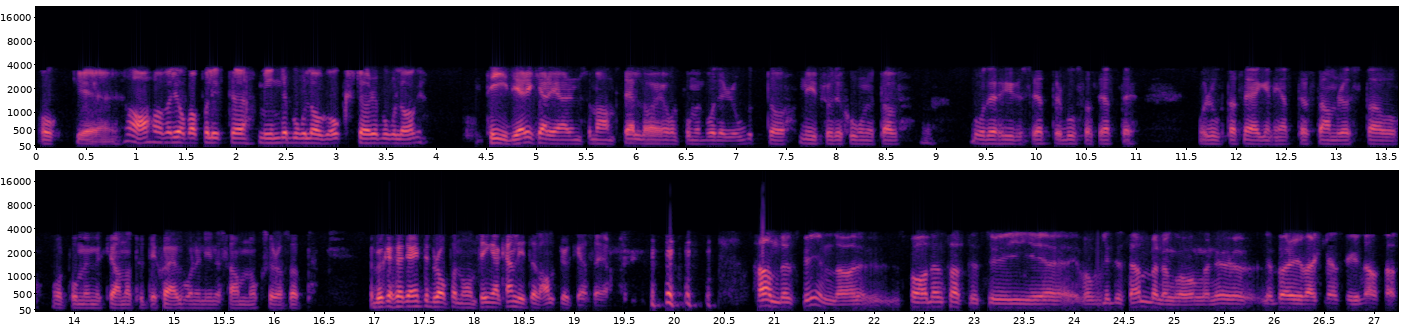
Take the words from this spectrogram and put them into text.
Och eh, ja, har väl jobbat på lite mindre bolag och större bolag. Tidigare i karriären som anställd har jag hållit på med både ROT och nyproduktion av både hyresrätter och bostadsrätter. Och rotat lägenheter, stamrusta och hållit på med mycket annat ute i skärgården i Nynäshamn också då. Så att jag brukar säga att jag är inte bra på någonting. Jag kan lite av allt brukar jag säga. Handelsbyn då? Spaden sattes ju i, eh, var väl i december någon gång och nu, nu börjar det verkligen synas att,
